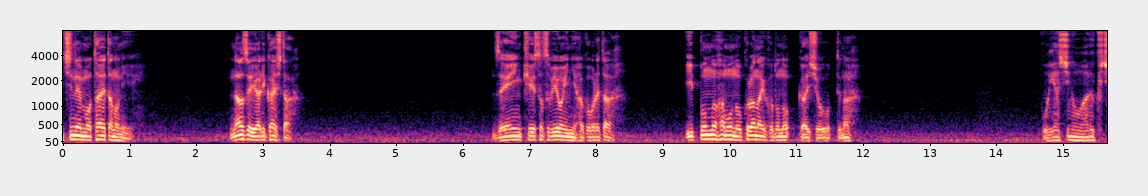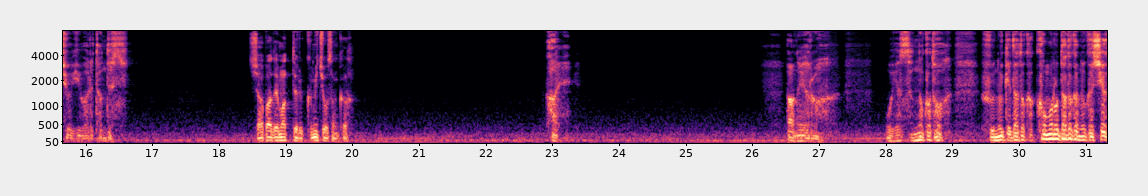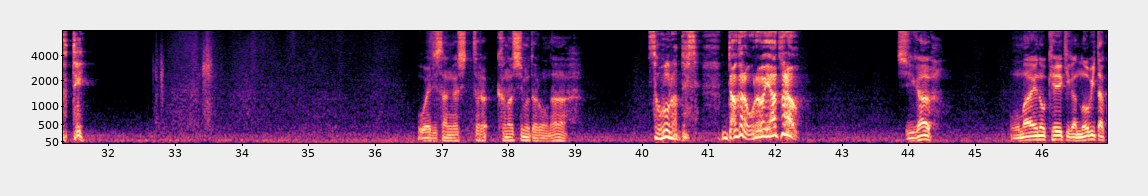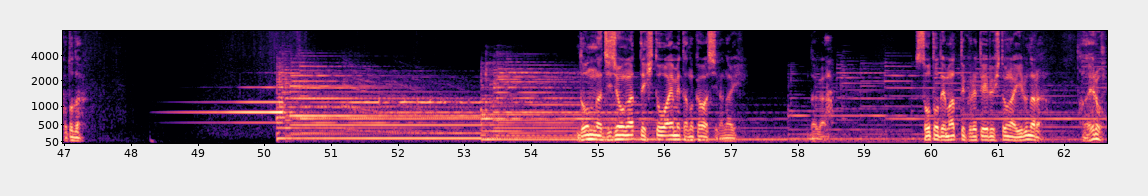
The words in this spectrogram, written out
1年も耐えたのになぜやり返した？全員警察病院に運ばれた。一本の歯も残らないほどの外傷を負ってな。親父の悪口を言われたんです。シャバで待ってる組長さんか？はい。あの野郎。親さんのことをふぬけだとか小物だとか抜かしやがって。親父さんが知ったら悲しむだろうな。そうなんです。だから俺は奴らを。違う。お前の刑期が伸びたことだ。どんな事情があって人を殺めたのかは知らないだが外で待ってくれている人がいるなら耐えろ。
